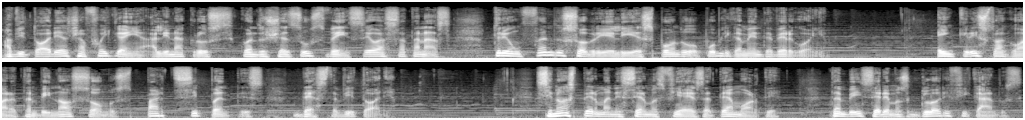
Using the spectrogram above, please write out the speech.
A vitória já foi ganha ali na cruz, quando Jesus venceu a Satanás, triunfando sobre ele e expondo-o publicamente à vergonha. Em Cristo agora também nós somos participantes desta vitória. Se nós permanecermos fiéis até a morte, também seremos glorificados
